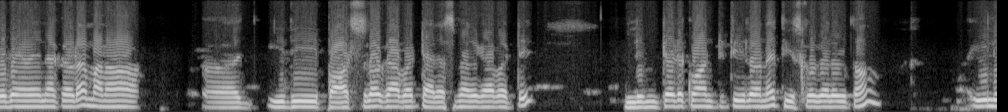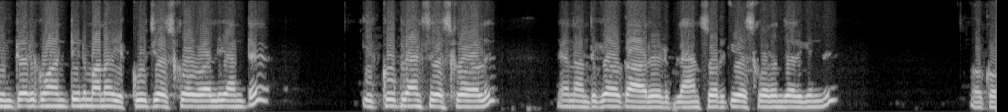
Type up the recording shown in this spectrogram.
ఏదేమైనా కూడా మనం ఇది పార్ట్స్లో కాబట్టి టెరస్ మీద కాబట్టి లిమిటెడ్ క్వాంటిటీలోనే తీసుకోగలుగుతాం. ఈ లిమిటెడ్ క్వాంటిటీని మనం ఎక్కువ చేసుకోవాలి అంటే ఎక్కువ ప్లాంట్స్ వేసుకోవాలి. నేను అందుకే ఒక ఆరు ఏడు ప్లాంట్స్ వరకు వేసుకోవడం జరిగింది. ఒక్కో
